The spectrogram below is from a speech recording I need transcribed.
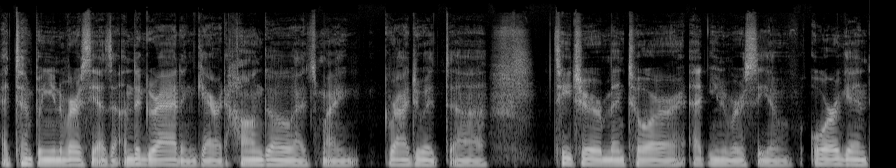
at Temple University as an undergrad, and Garrett Hongo as my graduate uh, teacher mentor at University of Oregon.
